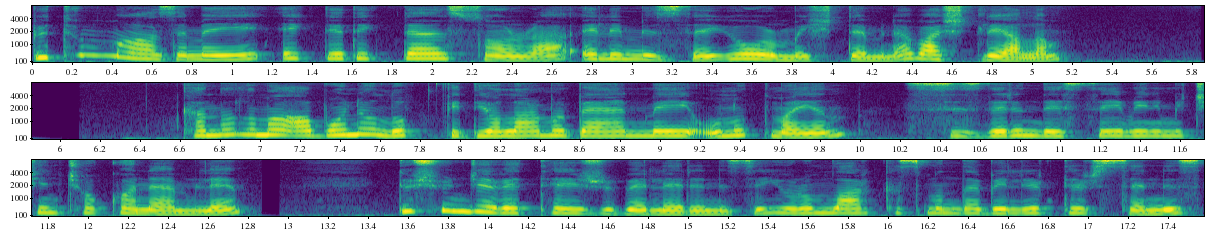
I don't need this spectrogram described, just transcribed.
Bütün malzemeyi ekledikten sonra elimizde yoğurma işlemine başlayalım. Kanalıma abone olup videolarımı beğenmeyi unutmayın. Sizlerin desteği benim için çok önemli. Düşünce ve tecrübelerinizi yorumlar kısmında belirtirseniz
